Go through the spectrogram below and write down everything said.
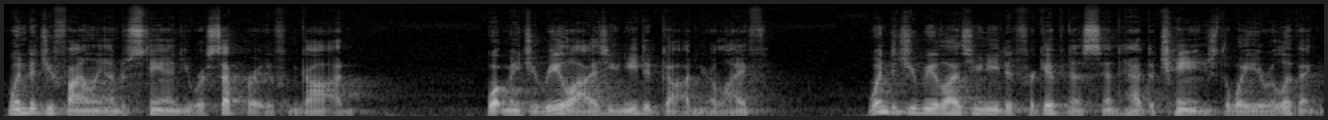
When did you finally understand you were separated from God? What made you realize you needed God in your life? When did you realize you needed forgiveness and had to change the way you were living?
